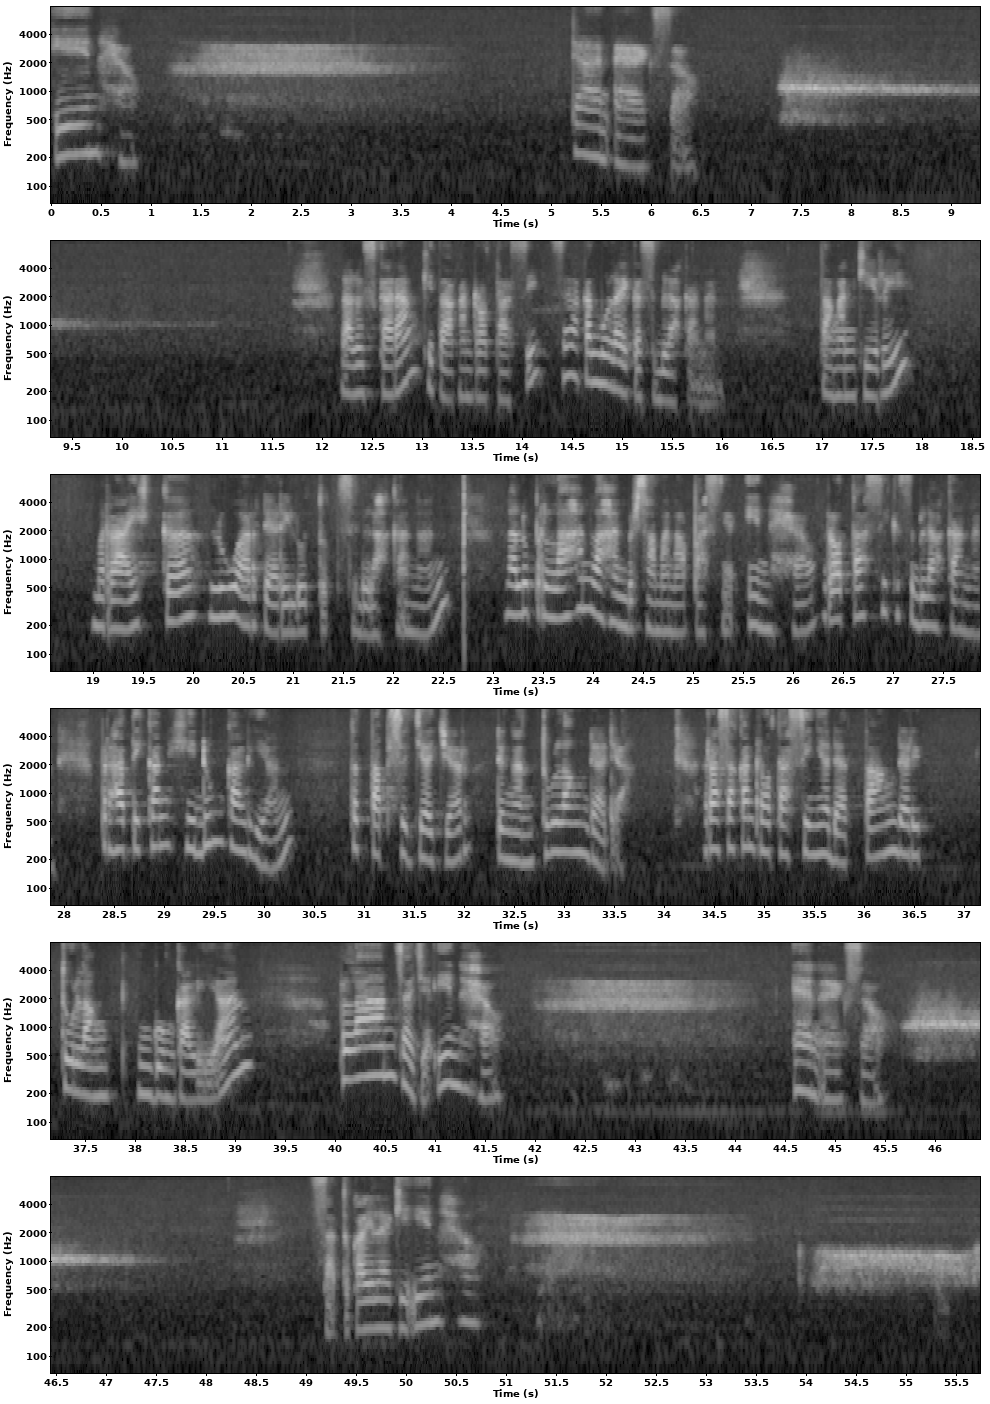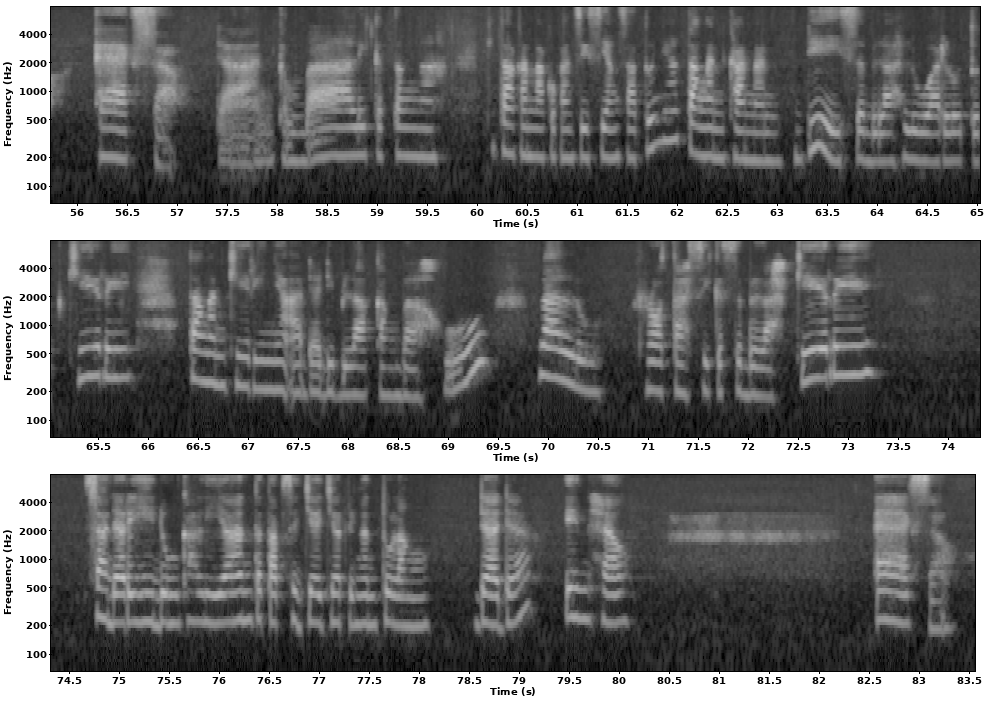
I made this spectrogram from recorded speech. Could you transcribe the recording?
Inhale. dan exhale. Lalu sekarang kita akan rotasi. Saya akan mulai ke sebelah kanan. Tangan kiri meraih ke luar dari lutut sebelah kanan. Lalu perlahan-lahan bersama napasnya inhale, rotasi ke sebelah kanan. Perhatikan hidung kalian tetap sejajar dengan tulang dada. Rasakan rotasinya datang dari tulang punggung kalian. Pelan saja, inhale. And exhale. Satu kali lagi, inhale. Exhale. Dan kembali ke tengah kita akan lakukan sisi yang satunya, tangan kanan di sebelah luar lutut kiri, tangan kirinya ada di belakang bahu, lalu rotasi ke sebelah kiri. Sadari hidung kalian tetap sejajar dengan tulang dada. Inhale. Exhale.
